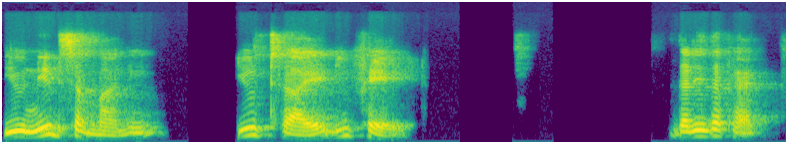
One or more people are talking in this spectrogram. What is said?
You need some money, you tried, you failed. That is the fact.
